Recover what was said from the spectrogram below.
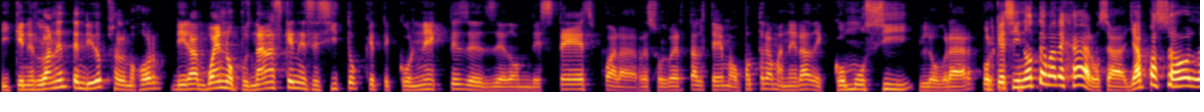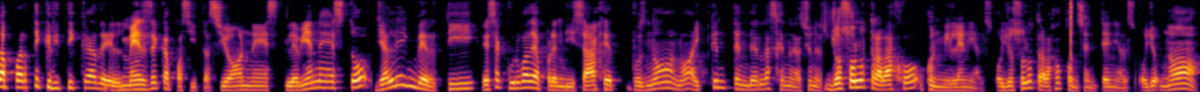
Y quienes lo han entendido, pues a lo mejor dirán, bueno, pues nada más que necesito que te conectes desde donde estés para resolver tal tema o otra manera de cómo sí lograr, porque si no te va a dejar, o sea, ya ha pasado la parte crítica del mes de capacitaciones, le viene esto, ya le invertí esa curva de aprendizaje, pues no, no, hay que entender las generaciones. Yo solo trabajo con millennials o yo solo trabajo con centennials o yo, no,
